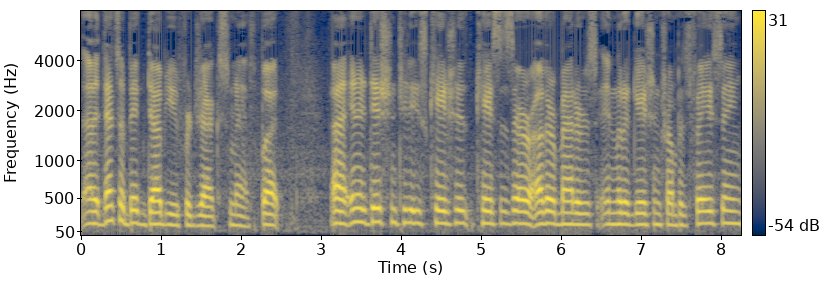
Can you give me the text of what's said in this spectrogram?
uh, that's a big W for Jack Smith. But uh, in addition to these cases, cases, there are other matters in litigation Trump is facing.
